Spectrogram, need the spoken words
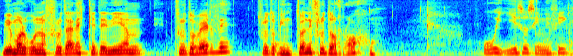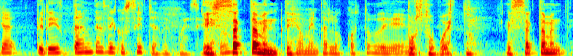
vimos algunos frutales que tenían fruto verde, fruto pintón y fruto rojo. Uy, y eso significa tres tandas de cosechas después. ¿cierto? Exactamente. Que aumentan los costos de... Por supuesto, exactamente.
